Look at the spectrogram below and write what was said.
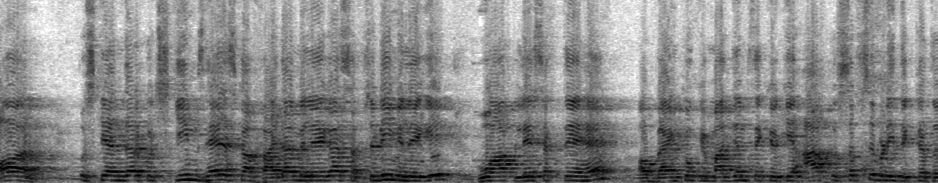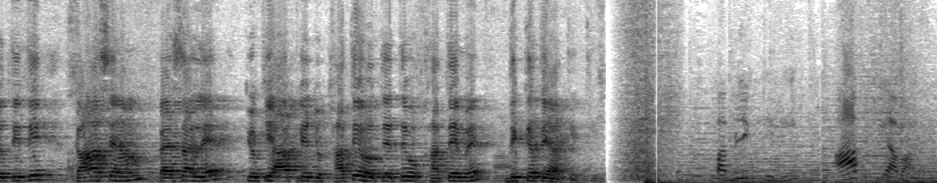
और उसके अंदर कुछ स्कीम्स है, इसका फ़ायदा मिलेगा सब्सिडी मिलेगी, वो आप ले सकते हैं, और बैंकों के माध्यम से, क्योंकि आपको सबसे बड़ी दिक्कत होती थी, कहाँ से हम पैसा लें, क्योंकि आपके जो खाते होते थे, वो खाते में दिक्कतें आती थी। पब्लिक टीवी आपकी आवाज़।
